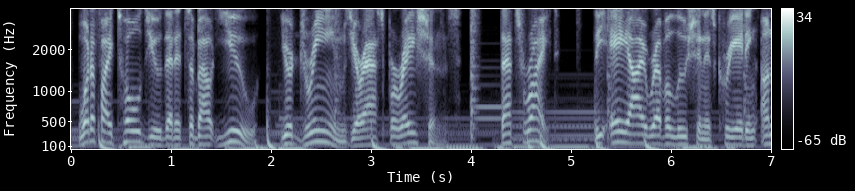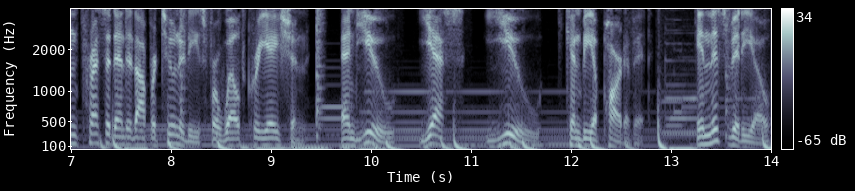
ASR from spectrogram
What if I told you that it's about you, your dreams, your aspirations? That's right. The AI revolution is creating unprecedented opportunities for wealth creation. And you, yes, you, can be a part of it. In this video,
